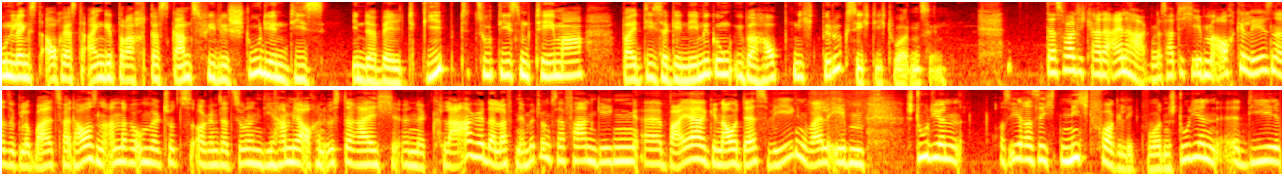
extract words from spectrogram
unlängst auch erst eingebracht, dass ganz viele Studien, die es in der Welt gibt zu diesem Thema, bei dieser Genehmigung überhaupt nicht berücksichtigt worden sind. Das wollte ich gerade einhaken. Das hatte ich eben auch gelesen. Also Global 2000, andere Umweltschutzorganisationen, die haben ja auch in Österreich eine Klage. Da läuft ein Ermittlungsverfahren gegen äh, Bayer genau deswegen, weil eben Studien aus Ihrer Sicht nicht vorgelegt wurden. Studien, äh, die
